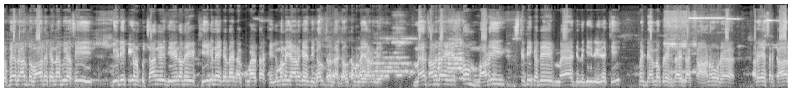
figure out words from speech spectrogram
ਹਲਫੇ ਬਿਆਨ ਤੋਂ ਬਾਅਦ ਕਹਿੰਦਾ ਵੀ ਅਸੀਂ ਬੀਡੀਪੀ ਨੂੰ ਪੁੱਛਾਂਗੇ, ਜੇ ਇਹਨਾਂ ਦੇ ਠੀਕ ਨੇ, ਕਹਿੰਦਾ ਡਾਕੂਮੈਂਟ ਤਾਂ ਠੀਕ ਮੰਨੇ ਜਾਣਗੇ, ਜੇ ਗਲਤ ਨੇ ਤਾਂ ਗਲਤ ਮੰਨੇ ਜਾਣਗੇ। ਮੈਂ ਸਮਝਦਾ ਇਸ ਤੋਂ ਮਾੜੀ ਸਥਿਤੀ ਕਦੇ ਮੈਂ ਜ਼ਿੰਦਗੀ 'ਚ ਨਹੀਂ ਦੇਖੀ। ਵੀ ਡੈਮੋਕ੍ਰੇਸੀ ਦਾ ਐਡਾ ਘਾਣ ਹੋ ਰਿਹਾ ਅਰੇ ਸਰਕਾਰ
